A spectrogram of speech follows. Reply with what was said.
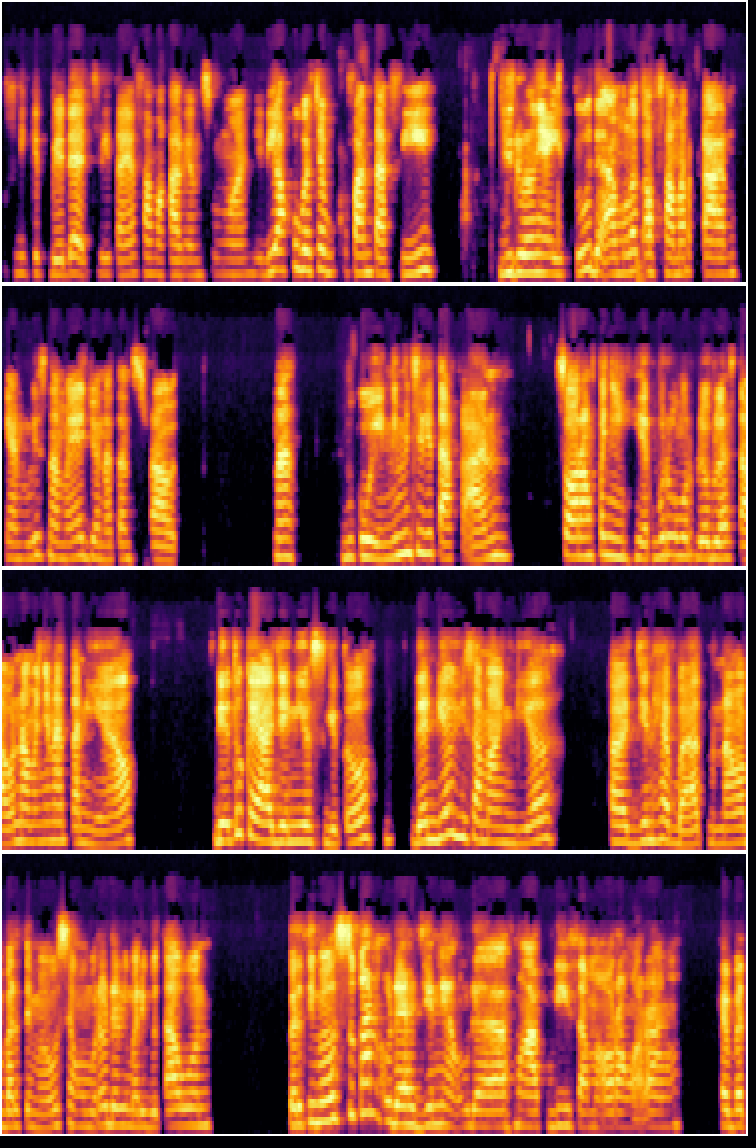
sedikit beda ceritanya sama kalian semua. Jadi aku baca buku fantasi. Judulnya itu The Amulet of Samarkand, yang nulis namanya Jonathan Stroud. Nah, buku ini menceritakan seorang penyihir berumur 12 tahun namanya Nathaniel dia tuh kayak jenius gitu dan dia bisa manggil uh, jin hebat bernama Bartimeus yang umurnya udah 5000 tahun. Bartimeus tuh kan udah jin yang udah mengabdi sama orang-orang hebat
